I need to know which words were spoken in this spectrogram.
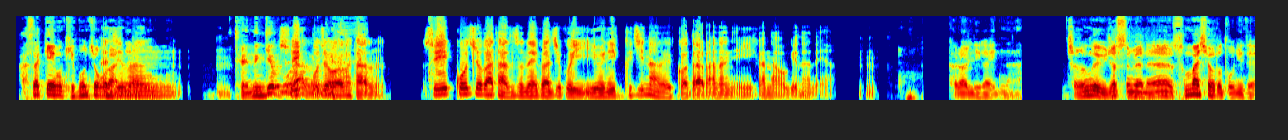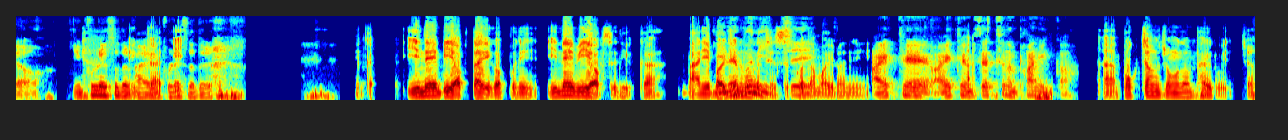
아싸 게임은 기본적으로 하지만 되는 게 뭐야, 수익? 구조가 단, 수익 구조가 단순해가지고 이윤이 크진 않을 거다라는 얘기가 나오긴 하네요. 그럴 리가 있나 저 정도 유저쓰면은 숨만 쉬어도 돈이 돼요 인플루언서들 봐요 그러니까 인플루언서들 인앱이 없다 이것뿐이, 인앱이 없으니까 많이 벌지는 못했을. 거다 뭐 이러니. 아이템, 아이템 세트는 파니까. 아, 복장 정도는 팔고 있죠.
